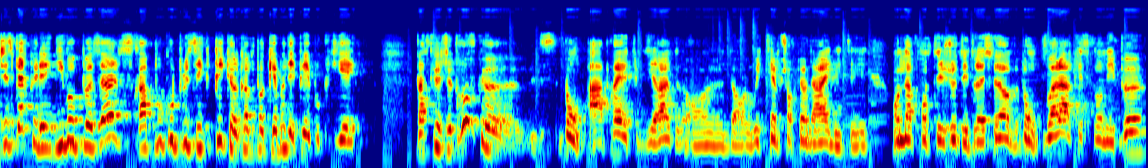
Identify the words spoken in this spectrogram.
J'espère que les niveaux puzzle sera beaucoup plus épique comme Pokémon épée et bouclier. Parce que je trouve que, bon, après, tu me diras que dans, le huitième championnat, il était, on affrontait le jeu des dresseurs, mais bon, voilà, qu'est-ce qu'on y peut.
